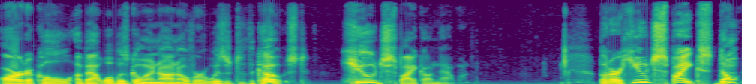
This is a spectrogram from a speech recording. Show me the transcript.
article about what was going on over at Wizards of the Coast. Huge spike on that one. But our huge spikes don't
